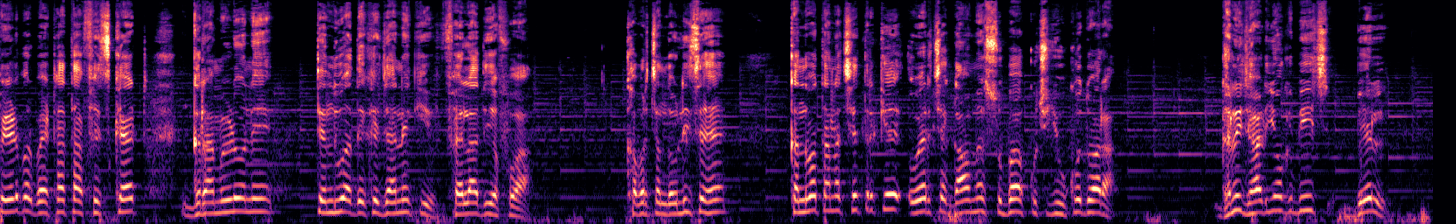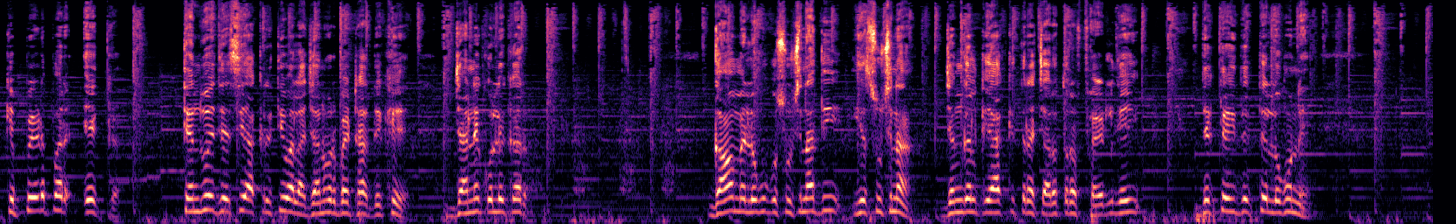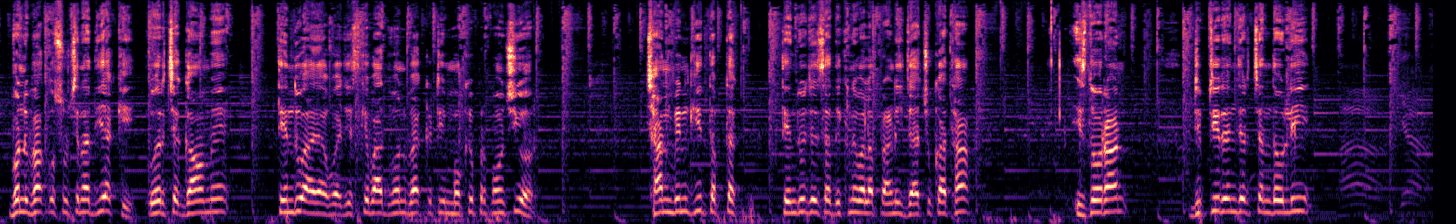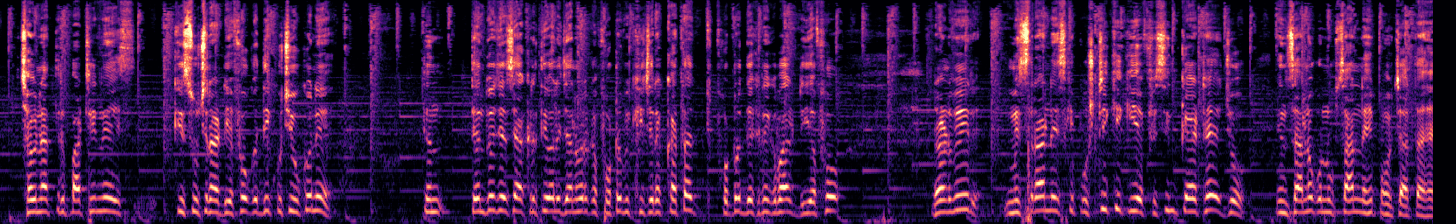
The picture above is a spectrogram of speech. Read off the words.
पेड़ पर बैठा था फ़िश कैट ग्रामीणों ने तेंदुआ देखे जाने की फैला दी अफवाह। खबर चंदौली से है। कंदवा थाना क्षेत्र के ओयरचा गाँव में सुबह कुछ युवकों द्वारा घनी झाड़ियों के बीच बेल के पेड़ पर एक तेंदुए जैसी आकृति वाला जानवर बैठा देखे जाने को लेकर गाँव में लोगों को सूचना दी। ये सूचना जंगल की आग की तरह चारों तरफ़ फैल गई। देखते ही देखते लोगों ने वन विभाग को सूचना दिया कि ओरचे गाँव में तेंदुआ आया हुआ है, जिसके बाद वन विभाग की टीम मौके पर पहुँची और छानबीन की तब तक तेंदुए जैसा दिखने वाला प्राणी जा चुका था। इस दौरान डिप्टी रेंजर चंदौली छविनाथ त्रिपाठी ने इसकी सूचना डीएफओ को दी। कुछ युवकों ने तेंदुए जैसे आकृति वाले जानवर का फ़ोटो भी खींच रखा था। फ़ोटो देखने के बाद डीएफओ रणवीर मिश्रा ने इसकी पुष्टि की कि यह फिशिंग कैट है, जो इंसानों को नुकसान नहीं पहुंचाता है।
